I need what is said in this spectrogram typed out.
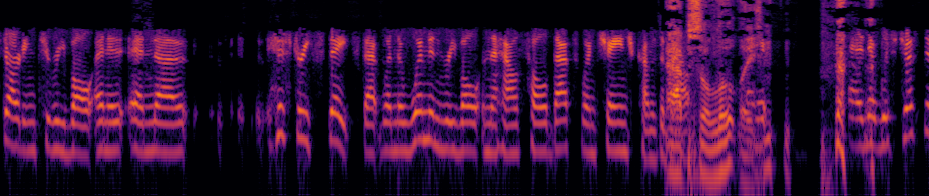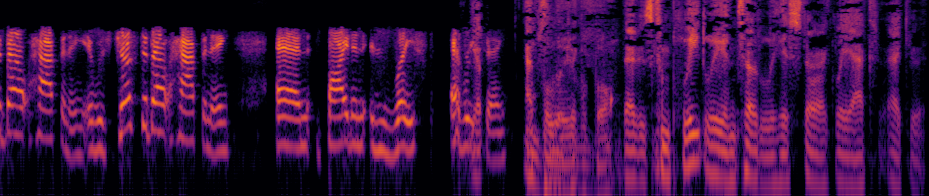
starting to revolt, and it, and uh, history states that when the women revolt in the household, that's when change comes about. Absolutely. And it, and it was just about happening. It was just about happening, and Biden erased everything. Unbelievable. That is completely and totally historically ac- accurate.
